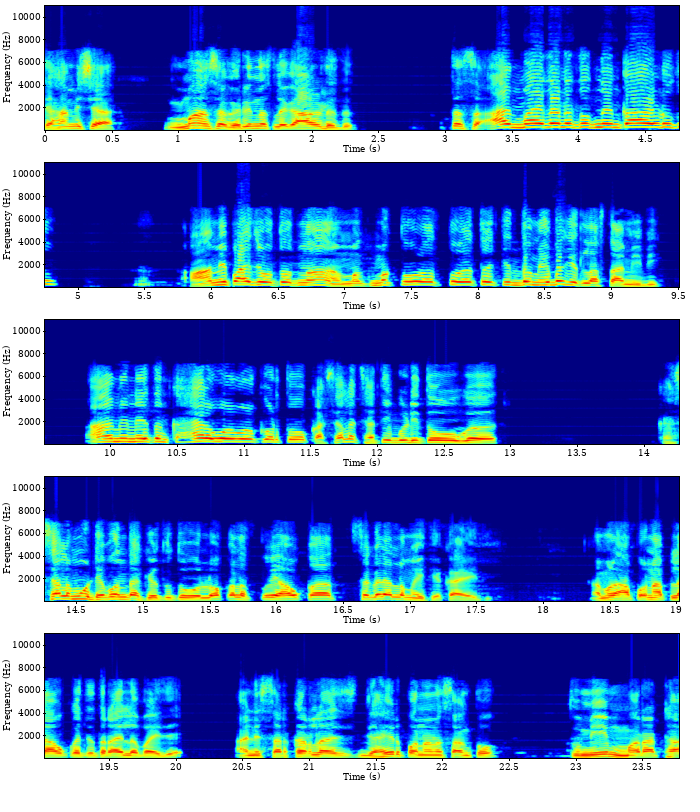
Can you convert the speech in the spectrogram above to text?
ते हमेशा माणसं घरी नसले की आरडत. तसं आम्ही मैदानातच नाही काय आरडतो? आम्ही पाहिजे होतो ना मग मग तो तो तो ते दम हे बघितलं असतं आम्ही बी. आम्ही नाही तर काय वळवळ करतो? कशाला छाती बिडीतो उगत कशाला मोठे पण दाखवतो तो? लोकाला तो अवकात सगळ्याला माहितीये काय आहे ती. त्यामुळे आपण आपल्या अवकाशात राहिलं पाहिजे. आणि सरकारला जाहीरपणानं सांगतो तुम्ही मराठा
